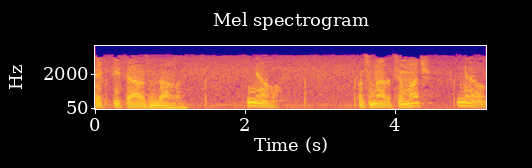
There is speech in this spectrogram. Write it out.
Fifty thousand dollars. No. What's the matter? Too much? No.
